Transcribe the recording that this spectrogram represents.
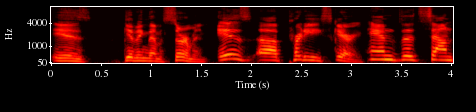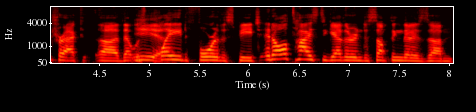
is giving them a sermon is uh, pretty scary. and the soundtrack uh, that was Yeah. played for the speech it all ties together into something that is um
